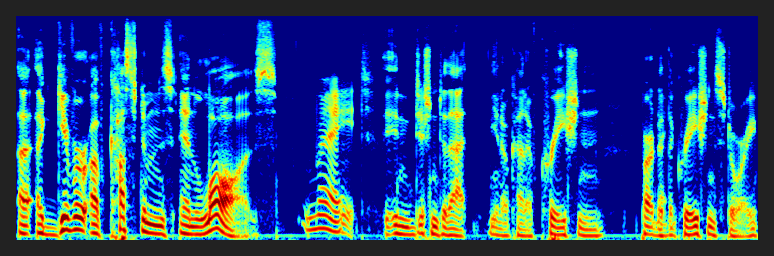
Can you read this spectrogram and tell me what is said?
a, a giver of customs and laws, Right. in addition to that, you know, kind of creation part of the creation story.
